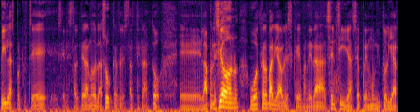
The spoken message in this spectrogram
pilas porque usted eh, se le está alterando el azúcar, se le está alterando eh, la presión u otras variables que de manera sencilla se pueden monitorear.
